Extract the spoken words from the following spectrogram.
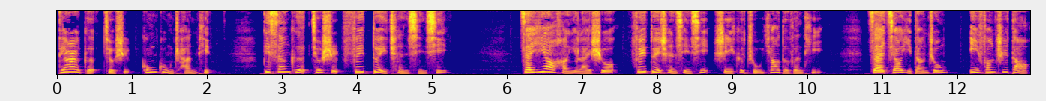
第二个就是公共产品；第三个就是非对称信息。在医药行业来说，非对称信息是一个主要的问题。在交易当中，一方知道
